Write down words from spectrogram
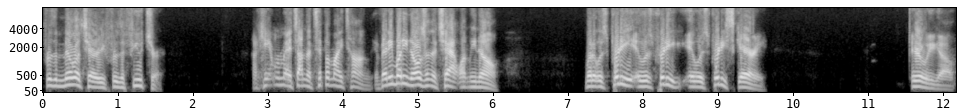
for the military for the future. I can't remember. It's on the tip of my tongue. If anybody knows in the chat, let me know. But it was pretty. It was pretty. It was pretty scary. Here we go.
